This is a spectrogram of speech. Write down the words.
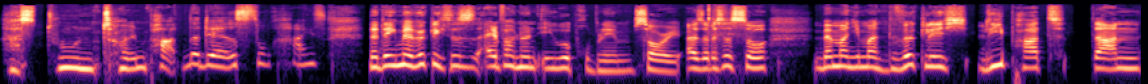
hast du einen tollen Partner, der ist so heiß. Dann denke ich mir wirklich, das ist einfach nur ein Ego-Problem. Sorry. Also das ist so, wenn man jemanden wirklich lieb hat, dann,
